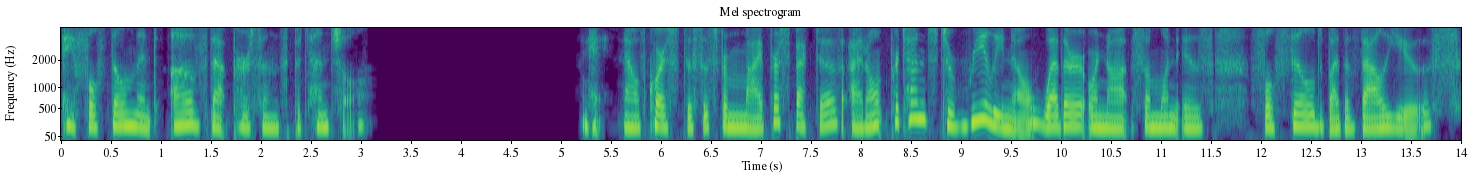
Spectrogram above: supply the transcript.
a fulfillment of that person's potential. Okay, now, of course, this is from my perspective. I don't pretend to really know whether or not someone is fulfilled by the values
